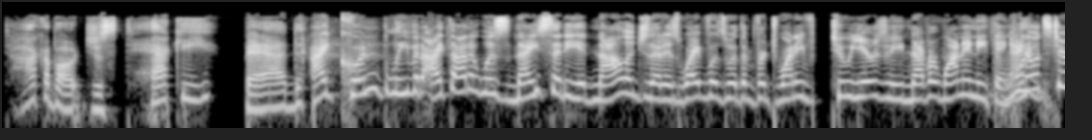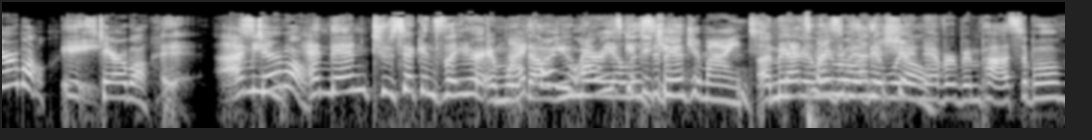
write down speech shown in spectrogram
Talk about just tacky, bad. I couldn't believe it. I thought it was nice that he acknowledged that his wife was with him for 22 years and he never won anything. I know it's terrible. It's terrible. Uh, I It's mean, terrible. and then two seconds later, and without you, you Mary always get to change your mind. Uh, Mary That's my rule Elizabeth, on the it would have never been possible.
